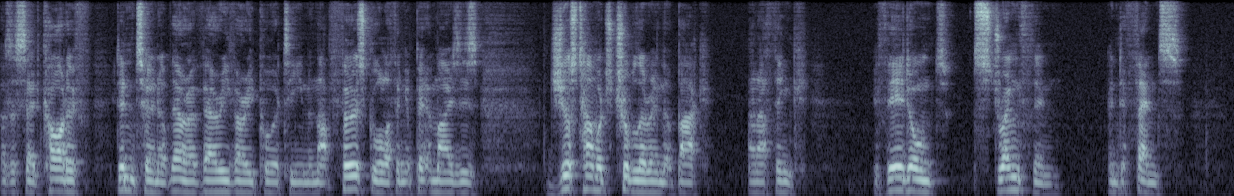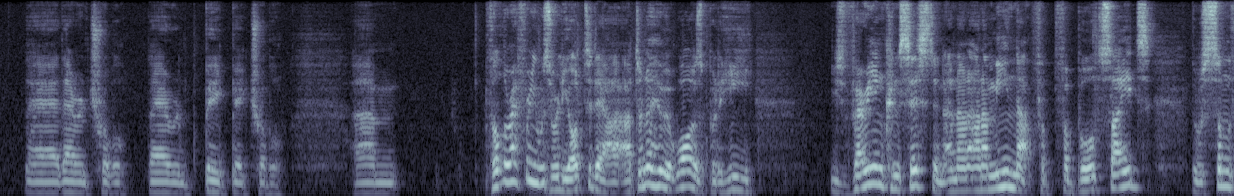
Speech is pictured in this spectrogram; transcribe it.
as I said, Cardiff didn't turn up. They're a very, very poor team. And that first goal, I think, epitomises just how much trouble they're in at the back. And I think if they don't strengthen in defence, they're, they're in trouble. They're in big, big trouble. Um, I thought the referee was really odd today. I, I don't know who it was, but he he's very inconsistent. And, and I mean that for, for both sides there was some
